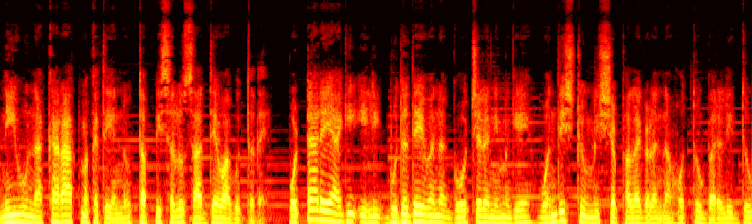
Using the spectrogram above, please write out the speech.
ನೀವು ನಕಾರಾತ್ಮಕತೆಯನ್ನು ತಪ್ಪಿಸಲು ಸಾಧ್ಯವಾಗುತ್ತದೆ. ಒಟ್ಟಾರೆಯಾಗಿ ಇಲ್ಲಿ ಬುಧದೇವನ ಗೋಚರ ನಿಮಗೆ ಒಂದಿಷ್ಟು ಮಿಶ್ರ ಫಲಗಳನ್ನು ಹೊತ್ತು ಬರಲಿದ್ದು,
